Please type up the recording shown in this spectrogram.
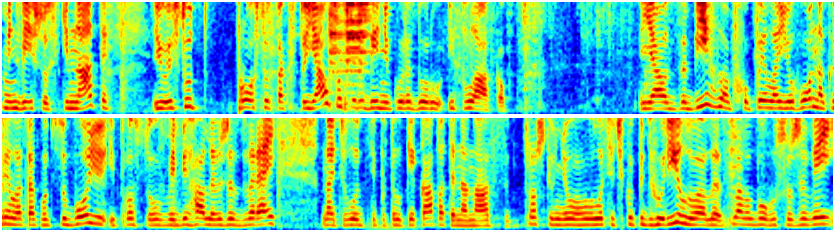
він вийшов з кімнати і ось тут просто так стояв посередині коридору і плакав. Я от забігла, вхопила його, накрила так от собою і просто вибігали вже з дверей, почало ці потолки капати на нас. Трошки в нього волосечко підгоріло, але слава Богу, що живий.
